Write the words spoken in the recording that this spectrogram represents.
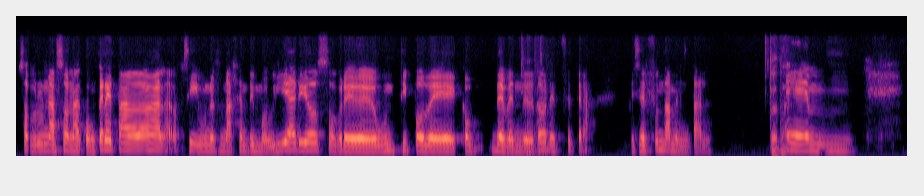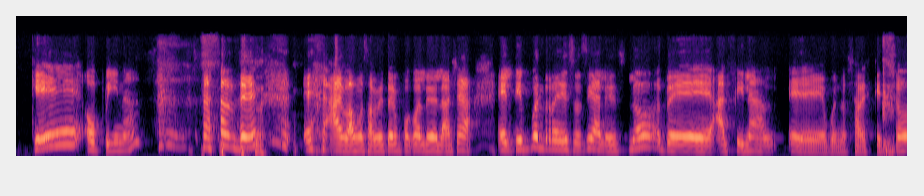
sobre una zona concreta, si uno es un agente inmobiliario, sobre un tipo de, de vendedor, etcétera, pues es fundamental. Total. Em, ¿Qué opinas de, eh, vamos a meter un poco el dedo en la llaga, el tiempo en redes sociales, ¿no? De, al final, eh, bueno, sabes que yo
